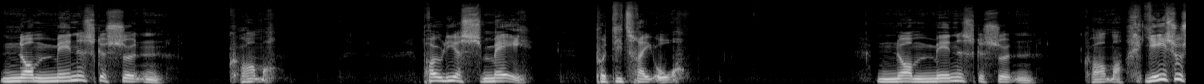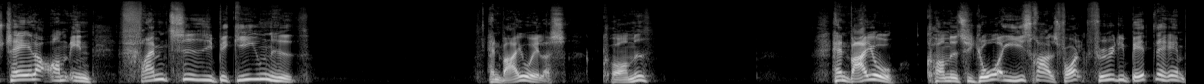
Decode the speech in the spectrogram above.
Når menneskesønnen kommer. Prøv lige at smage på de tre ord. Når menneskesønnen kommer. Jesus taler om en fremtidig begivenhed. Han var jo ellers kommet. Han var jo kommet til jord i Israels folk, født i Bethlehem,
